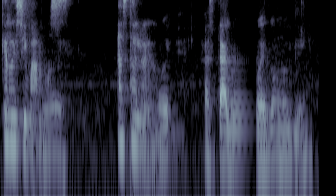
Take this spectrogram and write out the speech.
que recibamos. Hasta luego. Hasta luego, muy bien.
